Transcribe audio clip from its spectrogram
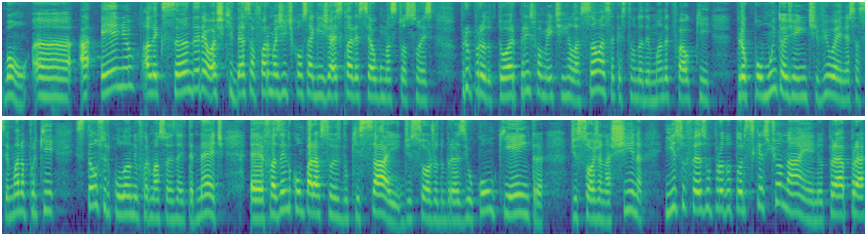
Bom, uh, a Enio, Alexander, eu acho que dessa forma a gente consegue já esclarecer algumas situações para o produtor, principalmente em relação a essa questão da demanda, que foi algo que preocupou muito a gente, viu, Enio, essa semana, porque estão circulando informações na internet, é, fazendo comparações do que sai de soja do Brasil com o que entra de soja na China, e isso fez o produtor se questionar, Enio, pra, pra,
